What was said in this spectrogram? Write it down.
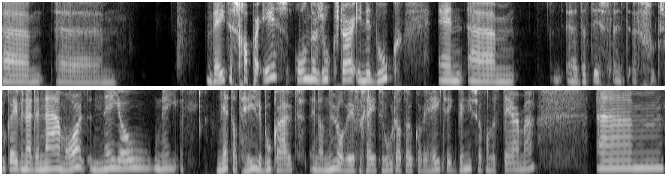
uh, uh, wetenschapper is, onderzoekster in dit boek. En um, uh, dat is, ik zoek even naar de naam hoor. Neo, nee, net dat hele boek uit. En dan nu alweer vergeten hoe dat ook alweer heette. Ik ben niet zo van de termen. Um,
